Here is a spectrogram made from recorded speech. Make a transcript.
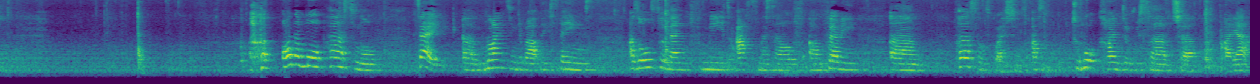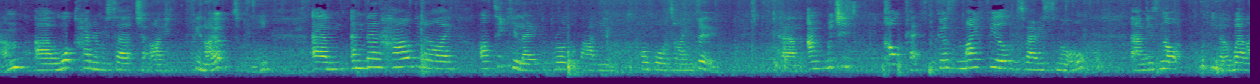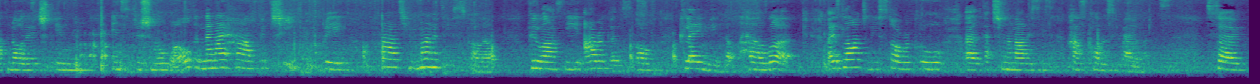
On a more personal take, um, writing about these things has also meant for me to ask myself um, very um, personal questions as to what kind of researcher I am, uh, what kind of researcher I feel I ought to be, um, and then how would I articulate the broader value of what I do, um, and which is complex because my field is very small. Um, it's not, you know, well acknowledged in the institutional world. And then I have the cheek of being a proud humanities scholar who has the arrogance of claiming that her work is largely historical, uh, textual analysis has policy relevance. So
